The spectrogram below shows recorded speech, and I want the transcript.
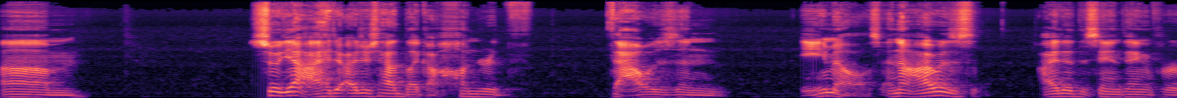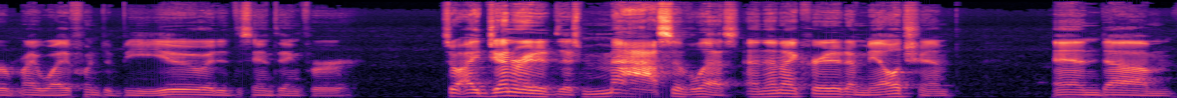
Um, so yeah, I, had, I just had like a hundred thousand emails, and I was I did the same thing for my wife went to BU. I did the same thing for so I generated this massive list, and then I created a Mailchimp, and um,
